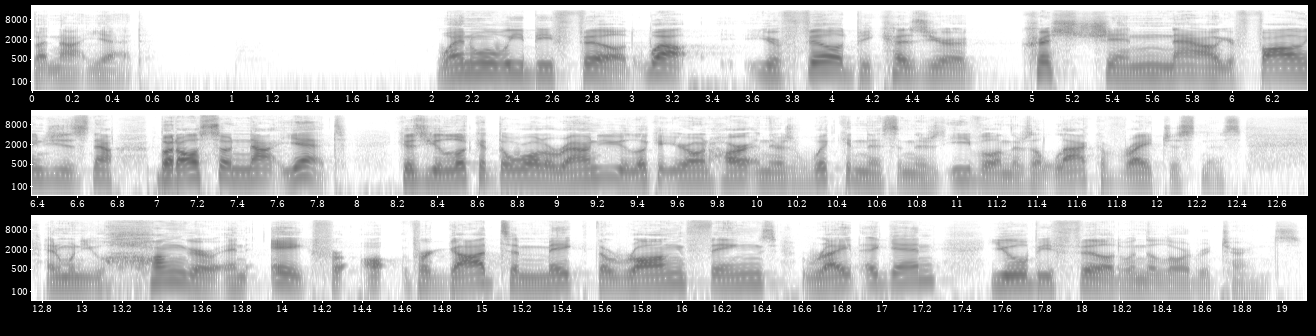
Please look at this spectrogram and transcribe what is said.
but not yet. When will we be filled? Well, you're filled because you're a Christian now, you're following Jesus now, but also not yet. Because you look at the world around you, you look at your own heart, and there's wickedness, and there's evil, and there's a lack of righteousness. And when you hunger and ache for, for God to make the wrong things right again, you will be filled when the Lord returns.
